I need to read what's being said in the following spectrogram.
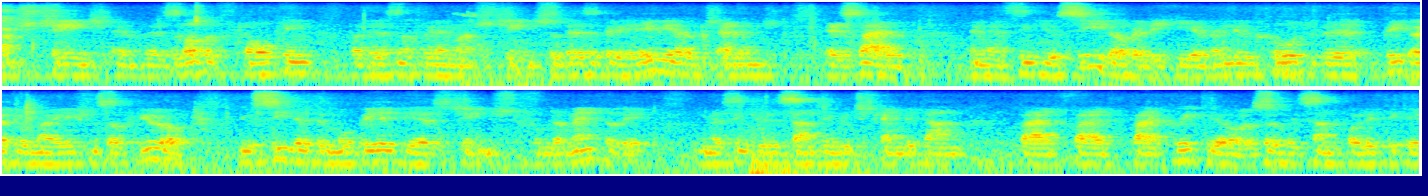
much change. And there's a lot of talking, but there's not very much change. So there's a behavioral challenge as well. And I think you see it already here. When you go to the big agglomerations of Europe, you see that the mobility has changed fundamentally. And I think this is something which can be done quite, quite, quite quickly also with some political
